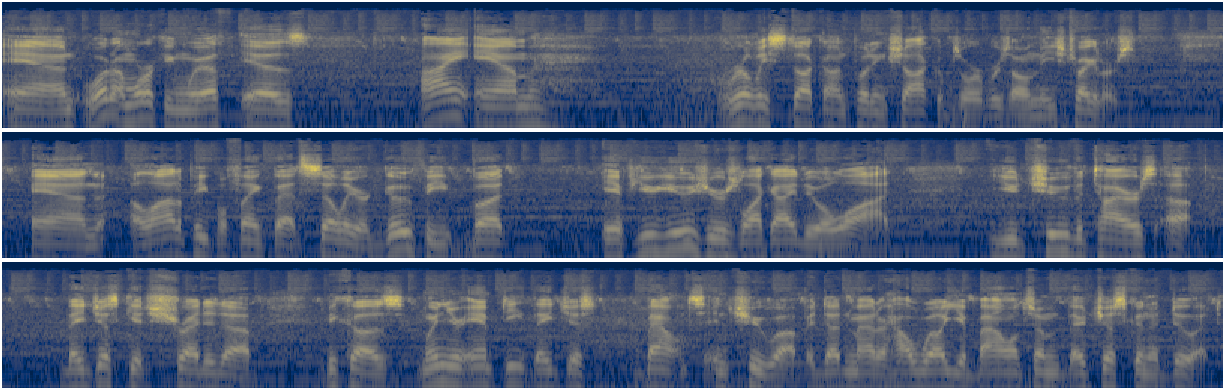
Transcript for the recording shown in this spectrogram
And what I'm working with is I am really stuck on putting shock absorbers on these trailers. And a lot of people think that's silly or goofy, but if you use yours like I do a lot, you chew the tires up. They just get shredded up because when you're empty, they just bounce and chew up. It doesn't matter how well you balance them, they're just going to do it.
